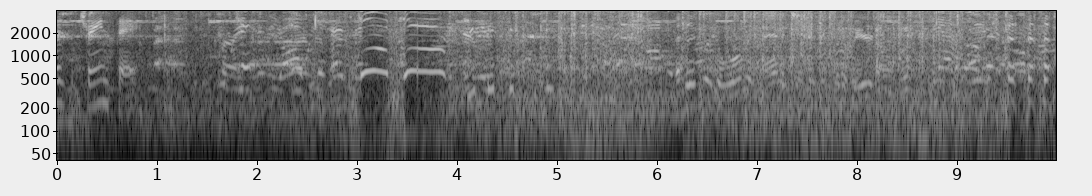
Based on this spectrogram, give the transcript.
What does the train say? I think That like a woman mannequin that put a beard on. Yeah.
